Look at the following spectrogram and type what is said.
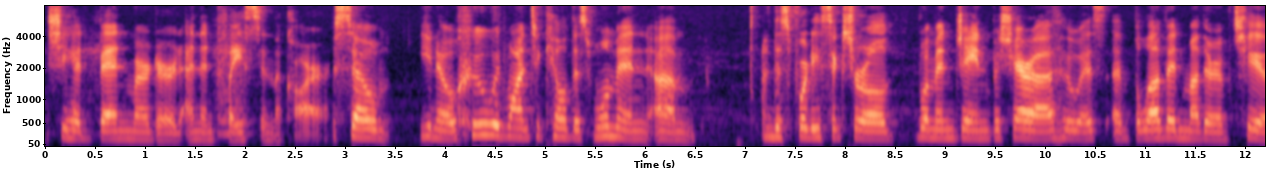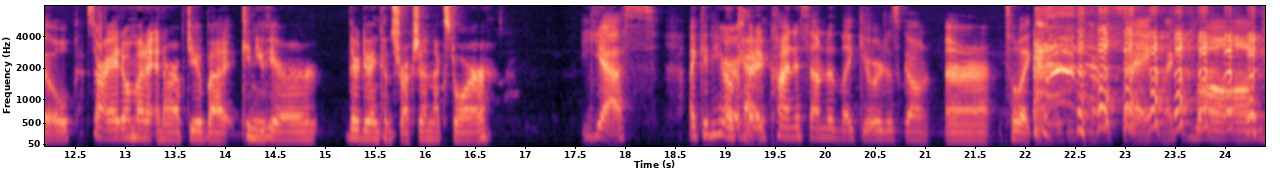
she had been murdered and then placed in the car. So, you know, who would want to kill this woman, um, this 46 year old woman, Jane Bashara, who was a beloved mother of two? Sorry, I don't want to interrupt you, but can you hear they're doing construction next door? Yes. I can hear okay. it, but it kind of sounded like you were just going uh, to like everything I was saying, like wrong.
